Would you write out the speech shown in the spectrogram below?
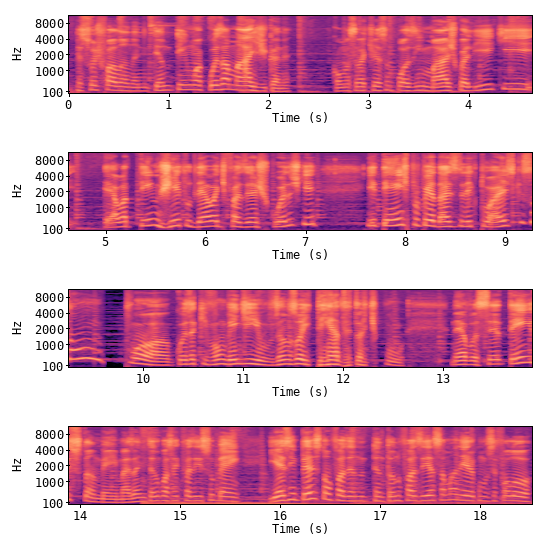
pessoas falando, a Nintendo tem uma coisa mágica, né? Como se ela tivesse um pozinho mágico ali que ela tem o jeito dela de fazer as coisas que e tem as propriedades intelectuais que são, pô, coisa que vão vem de os anos 80, então tipo, né, você tem isso também, mas a Nintendo consegue fazer isso bem. E as empresas estão fazendo tentando fazer essa maneira, como você falou.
